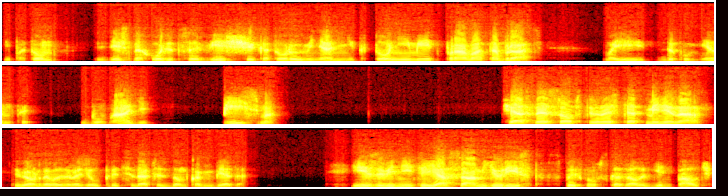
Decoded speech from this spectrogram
И потом здесь находятся вещи, которые у меня никто не имеет права отобрать. Мои документы, бумаги, письма. «Частная собственность отменена», — твердо возразил председатель Домкомбеда. «Извините, я сам юрист», — вспыхнув, сказал Евгений Павлович.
